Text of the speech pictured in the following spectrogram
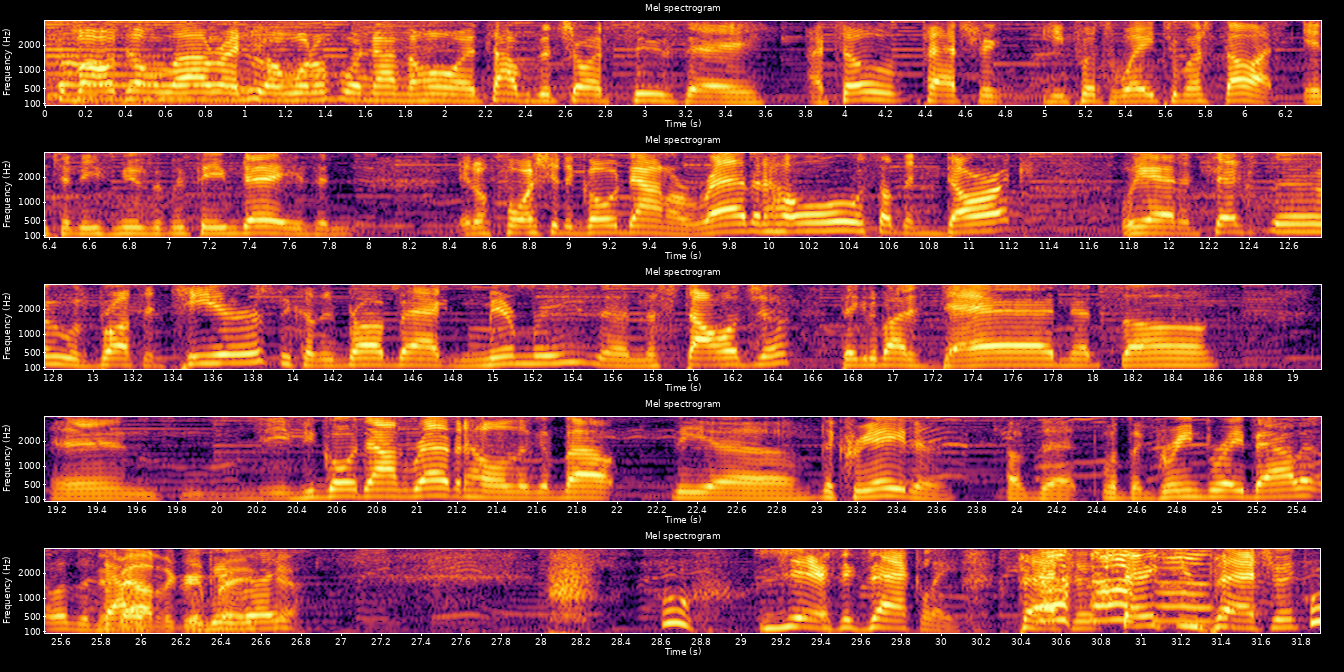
Back to Ball Don't Lie right here on 1049 The Horn, top of the charts Tuesday. I told Patrick he puts way too much thought into these musically themed days, and it'll force you to go down a rabbit hole, something dark. We had a texter who was brought to tears because he brought back memories and nostalgia, thinking about his dad and that song. And if you go down rabbit hole, look about the uh, the creator of that with the Green Beret ballad, what was it The Ballad of the Green Berets, yeah. Yes, exactly. Patrick. Thank you, Patrick.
